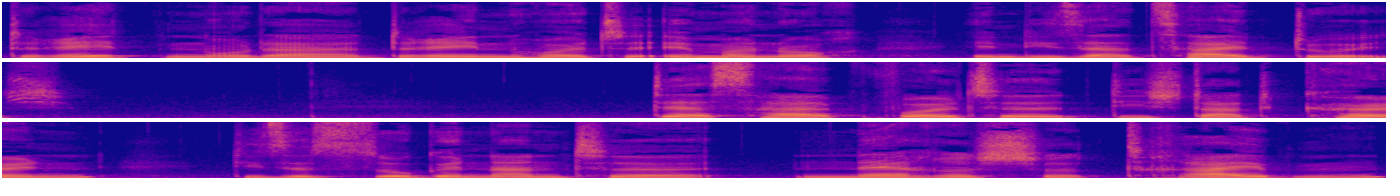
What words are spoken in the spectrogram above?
drehten oder drehen heute immer noch in dieser Zeit durch. Deshalb wollte die Stadt Köln dieses sogenannte närrische Treiben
